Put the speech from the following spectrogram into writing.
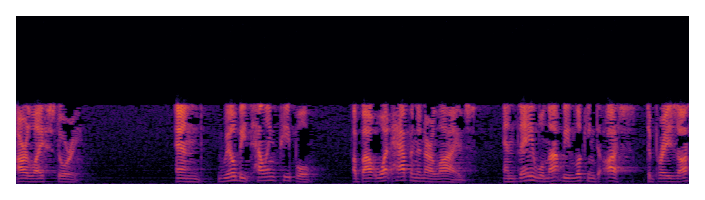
our life story. And we'll be telling people about what happened in our lives, and they will not be looking to us to praise us,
